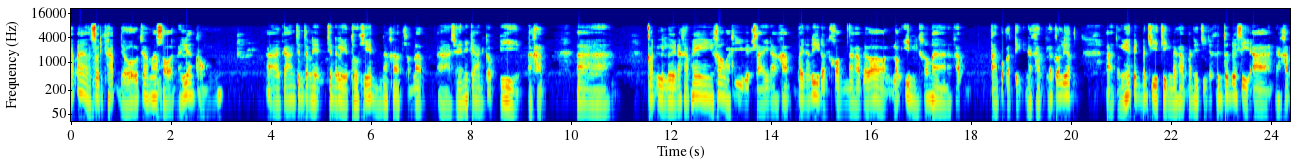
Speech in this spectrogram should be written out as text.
ครับ อ่า สวัสดีครับ เดี๋ยวจะมาสอนในเรื่องของอ่าการ generate generate token นะครับสำหรับอ่าใช้ในการ copy นะครับ อ่า ก่อนอื่นเลยนะครับ ให้เข้ามาที่เว็บไซต์นะครับ binary.com นะครับ แล้วก็ล็อกอินเข้ามานะครับ ตามปกตินะครับ แล้วก็เลือก อ่า ตรงนี้ให้เป็นบัญชีจริงนะครับ บัญชีจริงจะขึ้นต้นด้วย CR นะครับ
